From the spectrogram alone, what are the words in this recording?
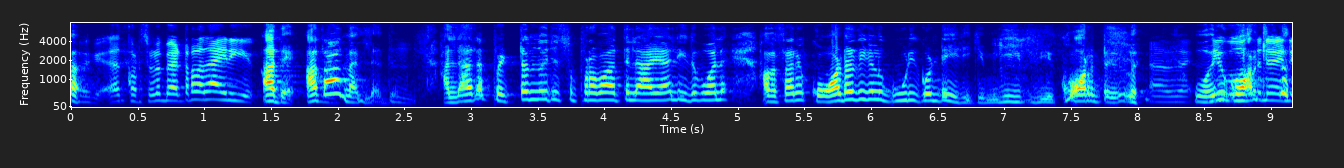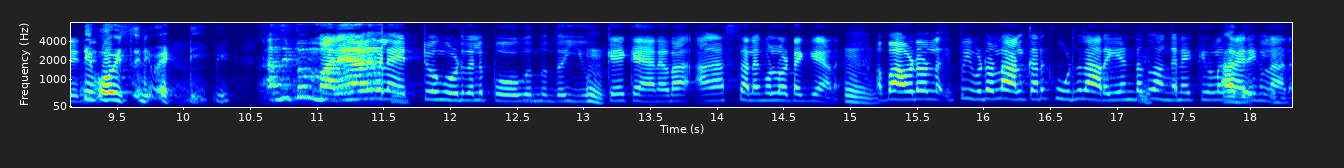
അത് കുറച്ചുകൂടെ ബെറ്റർ അതായിരിക്കും. അതെ അതാ നല്ലത്. അല്ലാതെ പെട്ടെന്നൊരു സുപ്രഭാതത്തിലായാൽ ഇതുപോലെ അവസാനം കോടതികൾ കൂടിക്കൊണ്ടേയിരിക്കും. ഈ കോർട്ടുകൾ അതെ. ഒരു കോർട്ട്. ഡിവോഴ്സിന് വേണ്ടി. അതിപ്പോ മലയാളികൾ ഏറ്റവും കൂടുതൽ പോകുന്നത് യു കെ കാനഡ ആ സ്ഥലങ്ങളിലോട്ടൊക്കെയാണ്. അപ്പൊ അവിടെ ഉള്ള ഇപ്പൊ ഇവിടെ ഉള്ള ആൾക്കാർക്ക് കൂടുതൽ അറിയേണ്ടതും അങ്ങനെയൊക്കെയുള്ള കാര്യങ്ങളാണ്.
